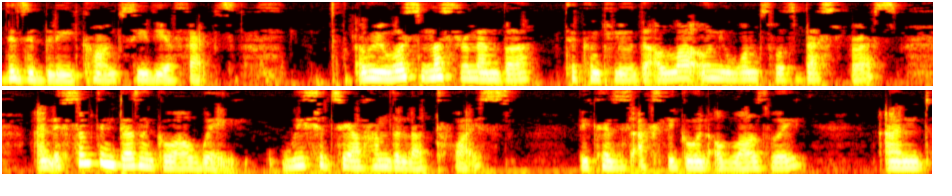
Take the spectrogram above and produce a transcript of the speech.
visibly can't see the effects. And we must remember to conclude that Allah only wants what's best for us and if something doesn't go our way, we should say Alhamdulillah twice because it's actually going Allah's way. And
